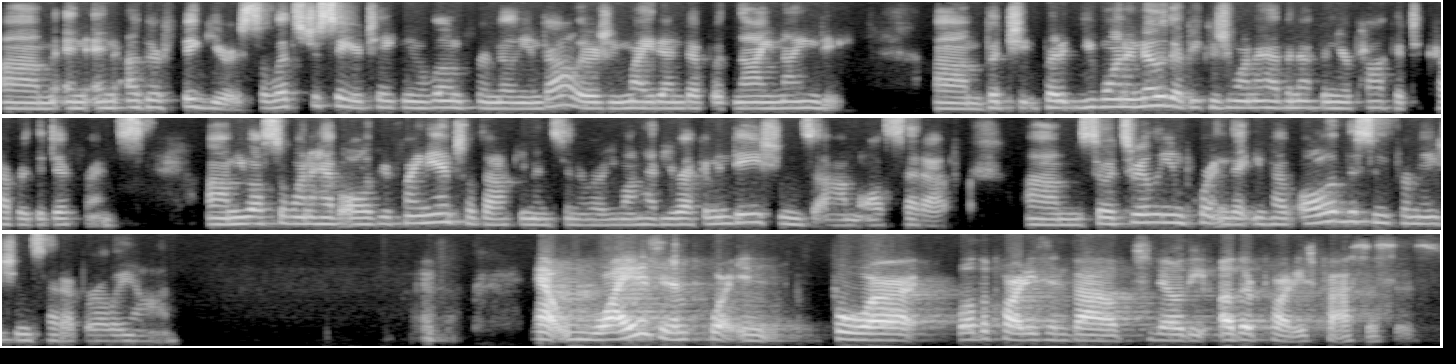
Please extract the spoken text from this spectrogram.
um, and, and other figures. So let's just say you're taking a loan for a million dollars, you might end up with 990. Um, but you, but you want to know that because you want to have enough in your pocket to cover the difference. Um, you also want to have all of your financial documents in a row. You want to have your recommendations um, all set up. Um, so it's really important that you have all of this information set up early on. Now, why is it important for all the parties involved to know the other parties' processes?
